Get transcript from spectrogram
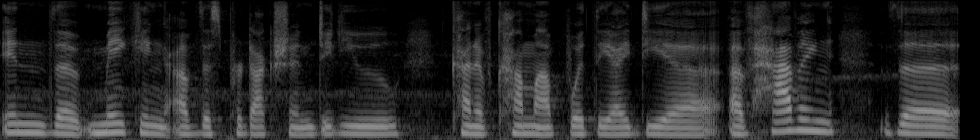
in the making of this production did you kind of come up with the idea of having the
